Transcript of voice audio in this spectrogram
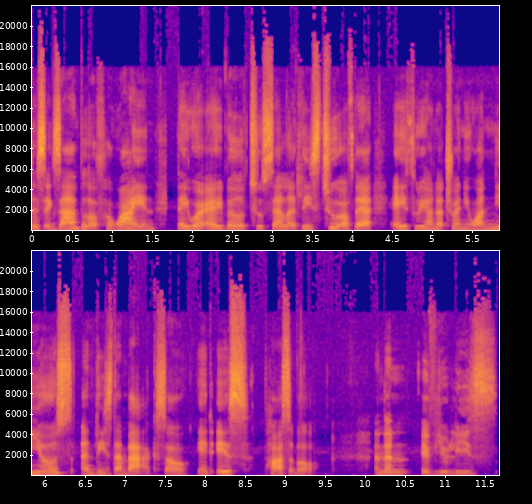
this example of Hawaiian. They were able to sell at least two of their A321 Neos and lease them back. So it is possible. And then if you lease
